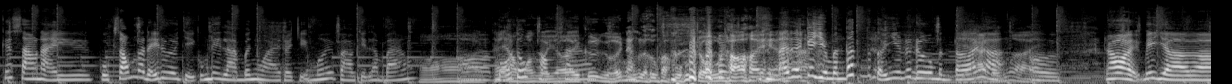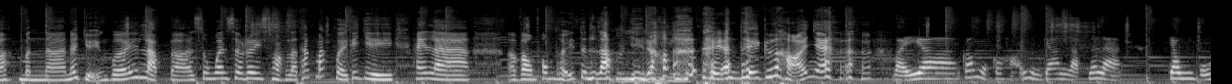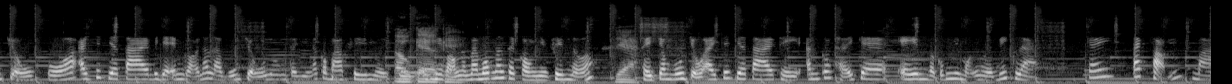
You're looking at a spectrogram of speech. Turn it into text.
Cái sau này cuộc sống nó đẩy đưa chị cũng đi làm bên ngoài rồi chị mới vào chị làm báo. Ồ, Ờ, thấy bổ không mọi người ơi sao? cứ gửi năng lượng vào vũ trụ thôi tại thế cái gì mình thích nó tự nhiên nó đưa mình tới Dạ, à đúng rồi. ừ rồi bây giờ à, mình à, nói chuyện với lập à, xung quanh series hoặc là thắc mắc về cái gì hay là vòng phong thủy tinh lâm gì đó thì anh thi cứ hỏi nha. Vậy ờ, có một câu hỏi dành cho anh lập đó là trong vũ trụ của ai chết giơ tay bây giờ em gọi nó là vũ trụ luôn tại vì nó có ba phim rồi thì Ok, em hy ok. vọng là mai mốt nó sẽ còn nhiều phim nữa. Dạ. Thì trong vũ trụ ai chết giơ tay thì anh có thể cho em và cũng như mọi người biết là cái tác phẩm mà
